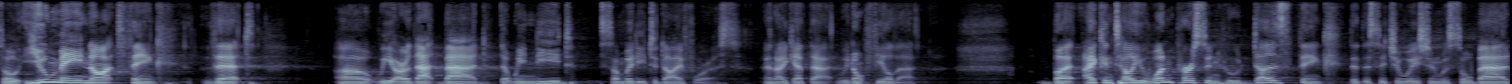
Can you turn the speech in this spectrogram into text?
So you may not think that uh, we are that bad that we need somebody to die for us. And I get that. We don't feel that. But I can tell you one person who does think that the situation was so bad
